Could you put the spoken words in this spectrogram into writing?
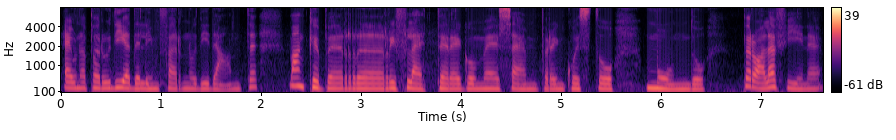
è una parodia dell'inferno di Dante, ma anche per eh, riflettere come sempre in questo mondo. Però alla fine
